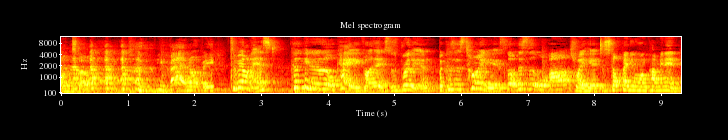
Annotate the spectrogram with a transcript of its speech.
on stuff. You better not be. To be honest, cooking in a little cave like this was brilliant because it's tiny. It's got this little archway here to stop anyone coming in.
